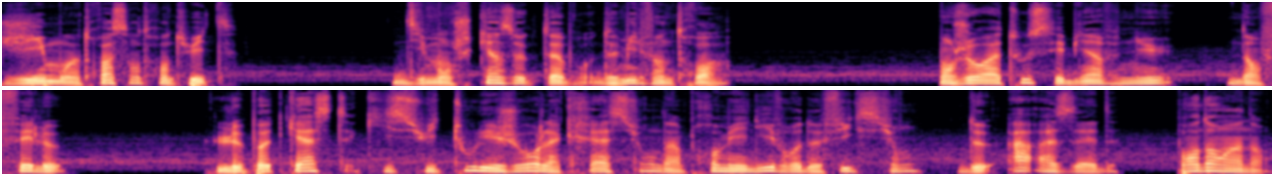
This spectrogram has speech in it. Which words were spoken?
J-338, dimanche 15 octobre 2023. Bonjour à tous et bienvenue dans Fais-le, le podcast qui suit tous les jours la création d'un premier livre de fiction de A à Z pendant un an.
